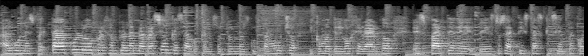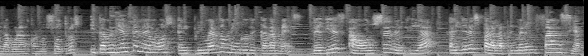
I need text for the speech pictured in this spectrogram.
algún espectáculo, por ejemplo la narración, que es algo que a nosotros nos gusta mucho y como te digo Gerardo es parte de, de estos artistas que siempre colaboran con nosotros. Y también tenemos el primer domingo de cada mes, de 10 a 11 del día, talleres para la primera infancia,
